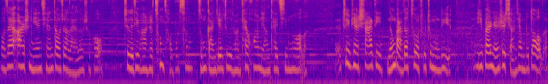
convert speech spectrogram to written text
我在二十年前到这来的时候，这个地方是寸草不生，总感觉这个地方太荒凉、太寂寞了。这片沙地能把它做出这么绿，一般人是想象不到的，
